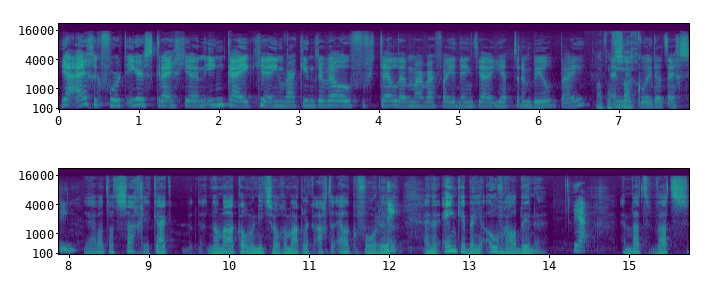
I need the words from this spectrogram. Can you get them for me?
Ja, eigenlijk voor het eerst krijg je een inkijkje in waar kinderen wel over vertellen, maar waarvan je denkt, ja, je hebt er een beeld bij. En nu kon je dat echt zien. ja, want wat zag je? Kijk, normaal komen we niet zo gemakkelijk achter elke voordeur. Nee. En in één keer ben je overal binnen. Ja, En wat, wat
